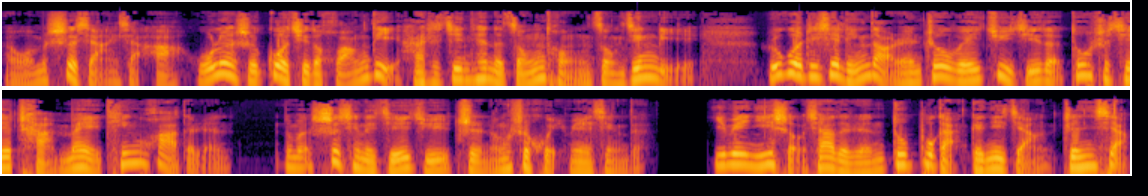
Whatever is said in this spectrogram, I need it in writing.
啊，我们试想一下啊，无论是过去的皇帝，还是今天的总统、总经理，如果这些领导人周围聚集的都是些谄媚听话的人，那么事情的结局只能是毁灭性的，因为你手下的人都不敢跟你讲真相。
